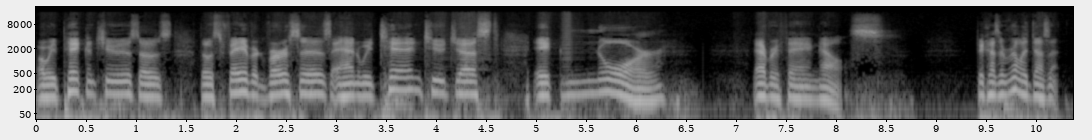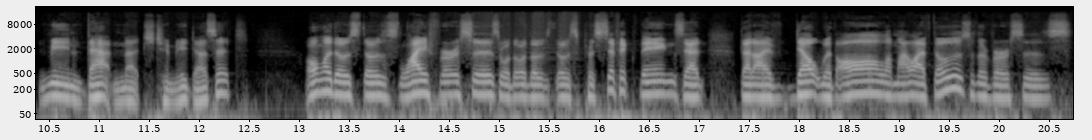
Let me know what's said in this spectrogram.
or we pick and choose those, those favorite verses, and we tend to just ignore everything else because it really doesn't mean that much to me, does it? Only those those life verses or, those those specific things that that I've dealt with all of my life. Those are the verses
